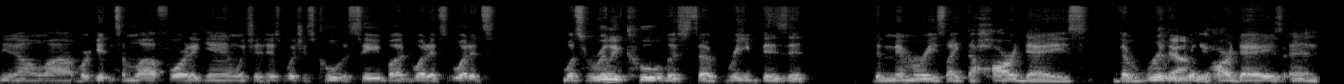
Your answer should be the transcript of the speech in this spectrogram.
you know uh, we're getting some love for it again, which is which is cool to see. But what it's what it's what's really cool is to revisit the memories, like the hard days, the really yeah. really hard days, and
